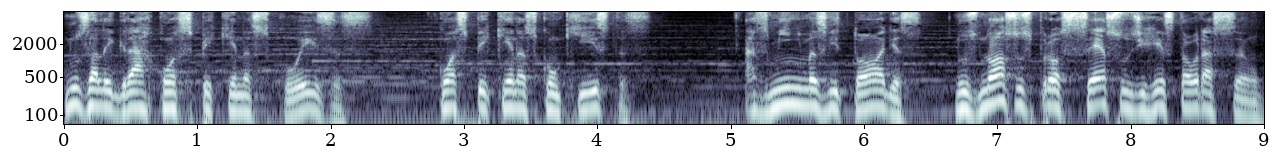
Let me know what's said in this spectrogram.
nos alegrar com as pequenas coisas, com as pequenas conquistas, as mínimas vitórias nos nossos processos de restauração.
